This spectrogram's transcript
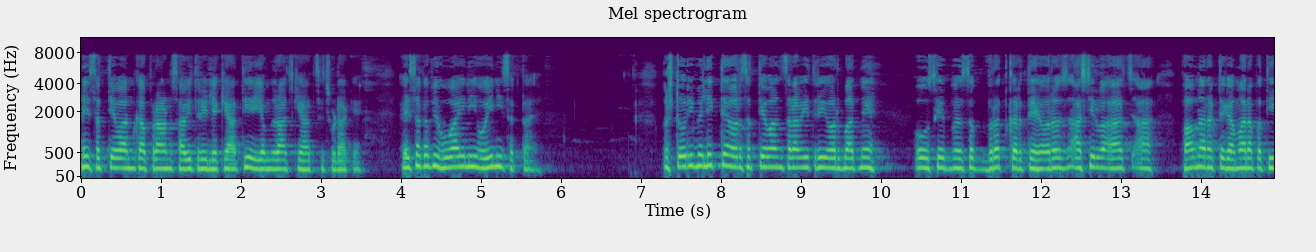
नहीं, सत्यवान का प्राण सावित्री लेके आती है यमराज के हाथ से छुड़ा के। ऐसा कभी हुआ ही नहीं, हो ही नहीं सकता है। और स्टोरी में लिखते हैं, और सत्यवान, सावित्री, और बाद में वो उसके सब व्रत करते हैं, और आशीर्वाद भावना रखते हैं कि हमारा पति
